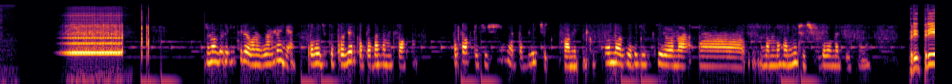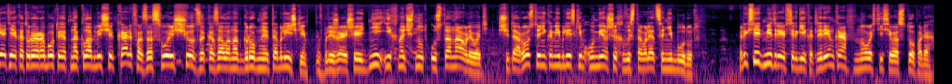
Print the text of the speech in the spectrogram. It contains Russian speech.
Жена зарегистрировано заявление, проводится проверка по данному факту. По факту хищения табличек памятников. Она зарегистрирована э, намного меньше, чем было написано. Предприятие, которое работает на кладбище Кальфа, за свой счет заказало надгробные таблички. В ближайшие дни их начнут устанавливать. Счета родственникам и близким умерших выставляться не будут. Алексей Дмитриев, Сергей Котляренко. Новости Севастополя.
